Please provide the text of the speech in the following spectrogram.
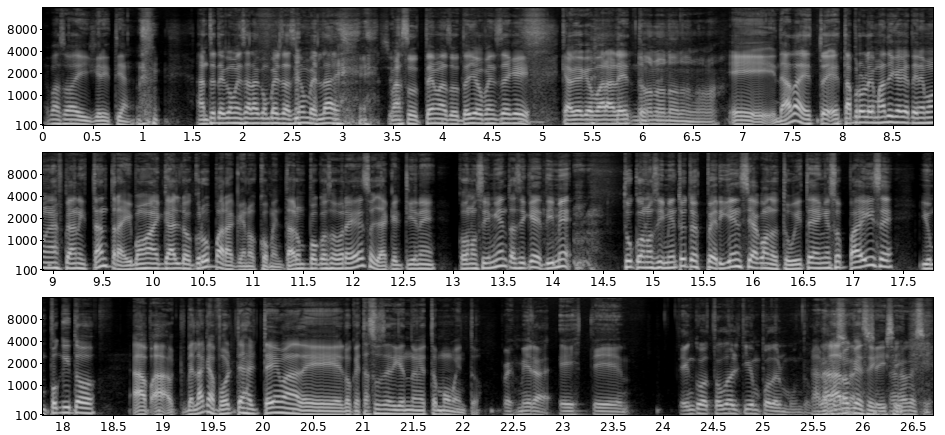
¿Qué pasó ahí, Cristian? antes de comenzar la conversación, ¿verdad? me asusté, me asusté. Yo pensé que, había que parar esto. No, no, no, no. no. Eh, nada, esta problemática que tenemos en Afganistán, traímos a Edgardo Cruz para que nos comentara un poco sobre eso, ya que él tiene conocimiento. Así que dime tu conocimiento y tu experiencia cuando estuviste en esos países y un poquito, ¿verdad? Que aportes al tema de lo que está sucediendo en estos momentos. Pues mira, este, tengo todo el tiempo del mundo. Claro, que sí, claro que sí.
